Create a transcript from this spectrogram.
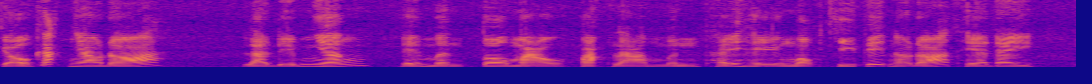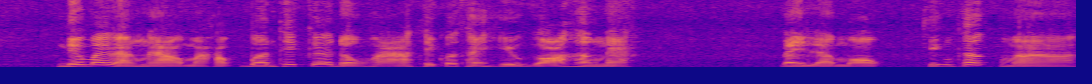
chỗ cắt nhau đó là điểm nhấn để mình tô màu hoặc là mình thể hiện một chi tiết nào đó thì ở đây, nếu mấy bạn nào mà học bên thiết kế đồ họa thì có thể hiểu rõ hơn nè. Đây là một kiến thức mà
